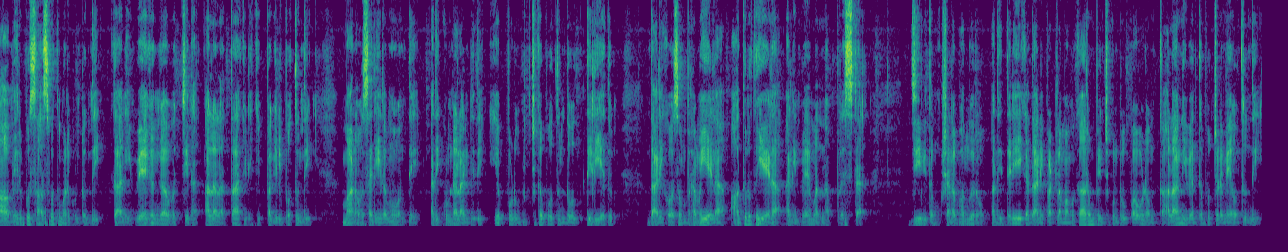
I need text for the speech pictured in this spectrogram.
ఆ మెరుపు శాశ్వతమనుకుంటుంది. కానీ వేగంగా వచ్చిన అలల తాకిడికి పగిలిపోతుంది. మానవ శరీరము అంతే. అది కుండ లాంటిది ఎప్పుడు విచ్చుకపోతుందో తెలియదు. దానికోసం భ్రమయేలా ఆతురత అని వేమన్న ప్రశ్న. జీవితం క్షణభంగురం. అది తెలియక దాని పట్ల మమకారం పెంచుకుంటూ పోవడం కాలాన్ని వ్యర్థపుచ్చడమే అవుతుంది.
